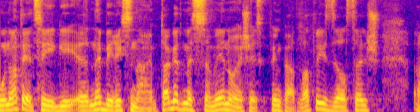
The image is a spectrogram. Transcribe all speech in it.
Un, attiecīgi, eh, nebija risinājumu. Tagad mēs esam vienojušies, ka pirmkārt Latvijas dzelzceļš uh,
